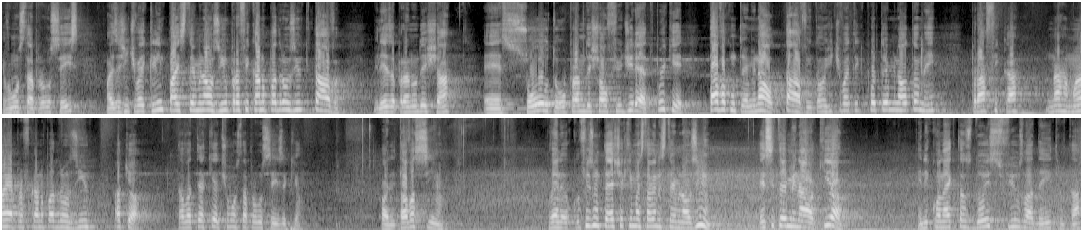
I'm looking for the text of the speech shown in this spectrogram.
eu vou mostrar para vocês, mas a gente vai climpar esse terminalzinho para ficar no padrãozinho que tava, beleza? Para não deixar é, solto ou para não deixar o fio direto. Por quê? Tava com terminal? Tava. Então a gente vai ter que pôr terminal também para ficar na armanha, para ficar no padrãozinho. Aqui, ó. Tava até aqui, ó. deixa eu mostrar para vocês aqui, ó. Olha, ele tava assim, ó. Tá vendo? Eu fiz um teste aqui, mas tá vendo esse terminalzinho? Esse terminal aqui, ó, ele conecta os dois fios lá dentro, tá?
